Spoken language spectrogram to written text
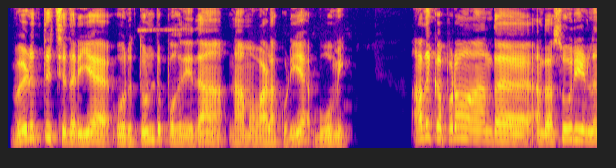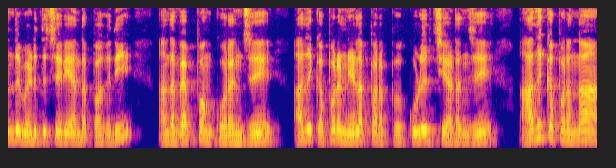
வெளுத்து சிதறிய ஒரு துண்டு பகுதி தான் நாம் வாழக்கூடிய பூமி. அதுக்கப்புறம் அந்த அந்த சூரியன்லேருந்து வெடித்து சரி அந்த பகுதி அந்த வெப்பம் குறைஞ்சு அதுக்கப்புறம் நிலப்பரப்பு குளிர்ச்சி அடைஞ்சு அதுக்கப்புறம் தான்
